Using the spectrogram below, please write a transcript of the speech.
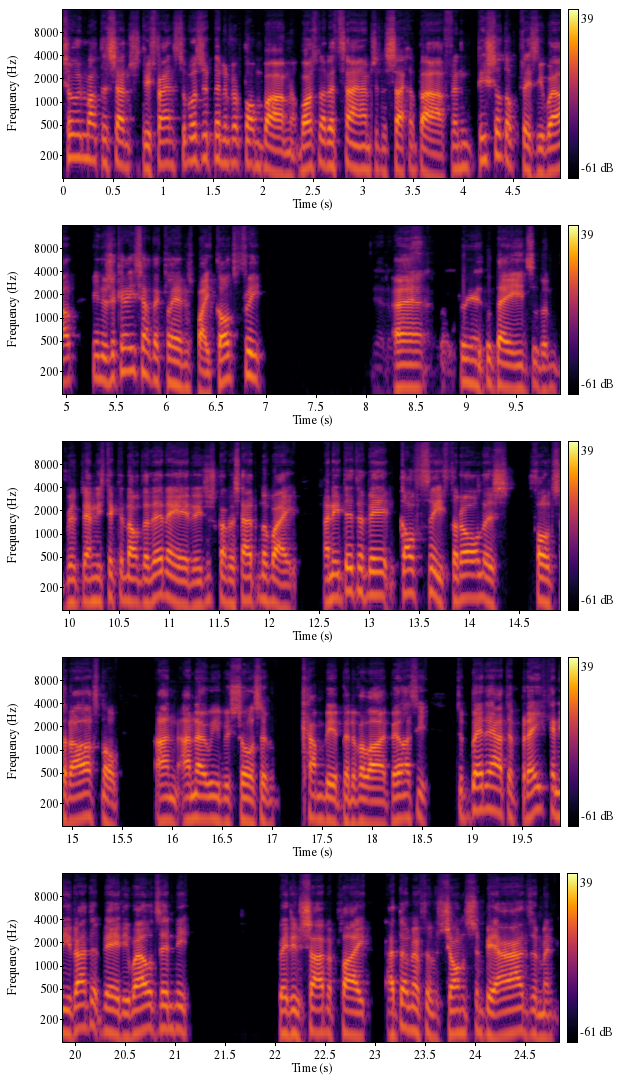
talking about the central defence, there was a bit of a bombardment, wasn't there, at times in the second half, and they stood up pretty well. I mean, there was a case had the clearance by Godfrey. Uh, the days, then he's thinking, oh, they're in here, he just got his head in the way. And he did a bit, Godfrey, for all his faults at Arsenal, and I know he was sort of, can be a bit of a liability, bring out the break, and he read it really well, didn't he? Where he was trying to play, I don't know if it was Johnson behind him, and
